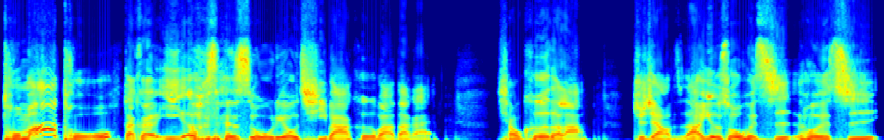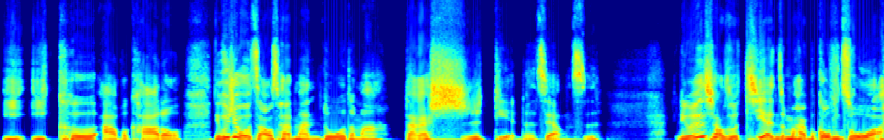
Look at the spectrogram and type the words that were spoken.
tomato。大概一二三四五六七八颗吧，大概小颗的啦，就这样子。然后有时候会吃，会吃一一颗 avocado。你不觉得我早餐蛮多的吗？大概十点的这样子。你们想说，既然怎么还不工作啊？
